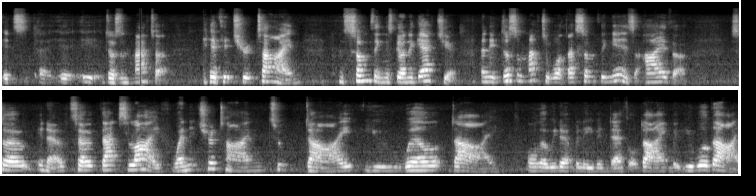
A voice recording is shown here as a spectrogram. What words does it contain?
it's uh, it, it doesn't matter. If it's your time, something is going to get you, and it doesn't matter what that something is either. So you know, so that's life. When it's your time to die, you will die. Although we don't believe in death or dying, but you will die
